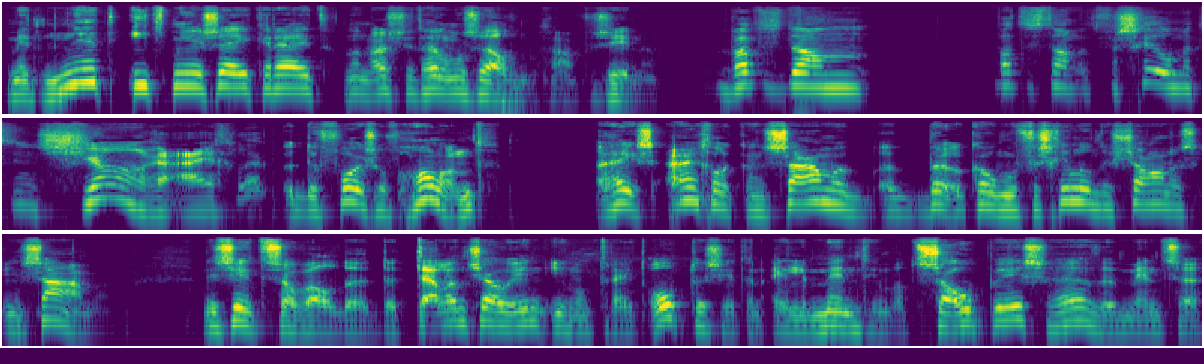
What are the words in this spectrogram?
Met net iets meer zekerheid dan als je het helemaal zelf moet gaan verzinnen. Wat is dan, wat is dan het verschil met een genre eigenlijk? The Voice of Holland hij is eigenlijk een samen, er komen verschillende genres in samen. Er zit zowel de, de talentshow in, iemand treedt op. Er zit een element in wat soap is. Hè. We, mensen,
